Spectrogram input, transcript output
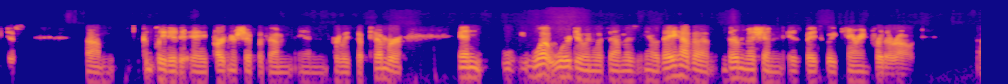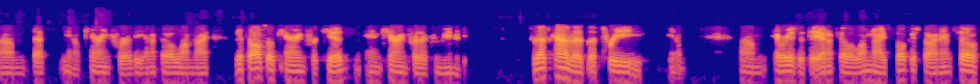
We just um, completed a partnership with them in early September, and what we're doing with them is, you know, they have a their mission is basically caring for their own um, that's you know caring for the NFL alumni, but it's also caring for kids and caring for their community. So that's kind of the, the three um, areas that the NFL alumni is focused on. And so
